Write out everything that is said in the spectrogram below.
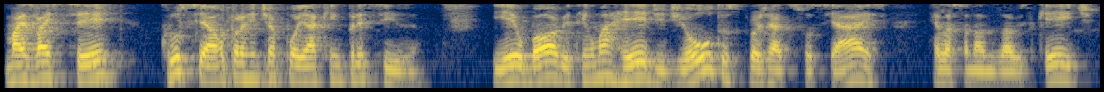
mas vai ser crucial para a gente apoiar quem precisa. E o Bob tem uma rede de outros projetos sociais relacionados ao skate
